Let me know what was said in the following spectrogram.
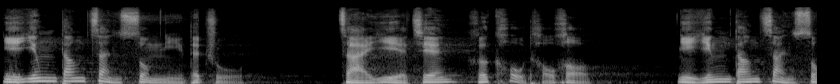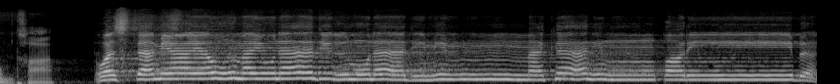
你应当赞颂你的主；在夜间和叩头后，你应当赞颂他。واستمع يوم ينادي المناد من مكان قريب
